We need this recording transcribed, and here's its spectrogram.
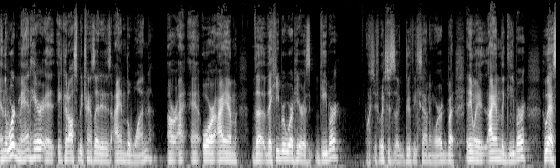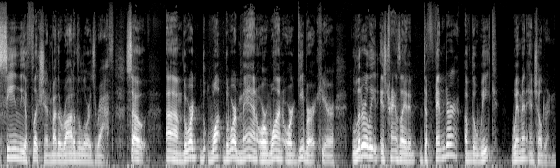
And the word man here, it, it could also be translated as I am the one, or I, eh, or I am the, the Hebrew word here is Geber, which, which is a goofy sounding word. But anyway, I am the Geber who has seen the affliction by the rod of the Lord's wrath. So um, the, word, the, one, the word man or one or Geber here literally is translated defender of the weak, women, and children.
